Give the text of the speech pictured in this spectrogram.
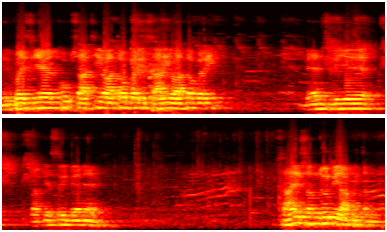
નિર્ભયસિંહે ખૂબ સાચી વાતો કરી, સારી વાતો કરી. બેનશ્રીએ ભાગ્યશ્રી બેને સારી સમજૂતી આપી તમને.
